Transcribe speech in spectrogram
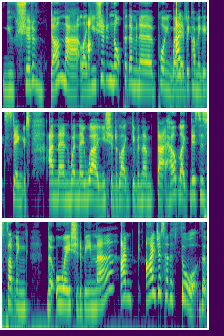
you should have done that. Like you should have not put them in a point where I- they're becoming extinct and then when they were you should have like given them that help. Like this is something that always should have been there. I'm I just had a thought that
